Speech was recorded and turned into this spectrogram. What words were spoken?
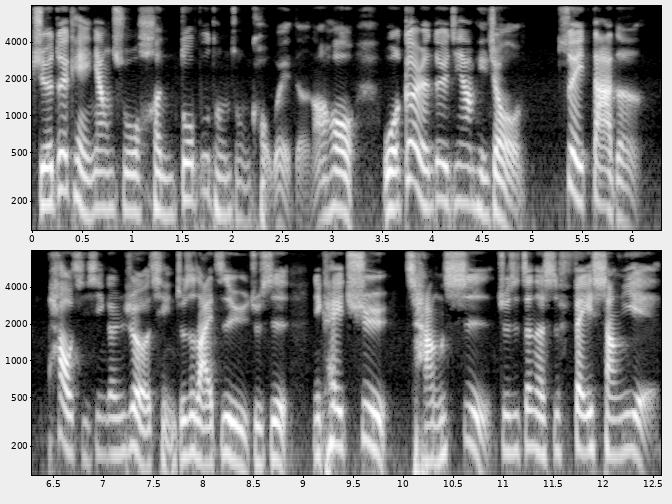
绝对可以酿出很多不同种口味的。然后，我个人对于精酿啤酒最大的好奇心跟热情，就是来自于就是。你可以去尝试，就是真的是非商业，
